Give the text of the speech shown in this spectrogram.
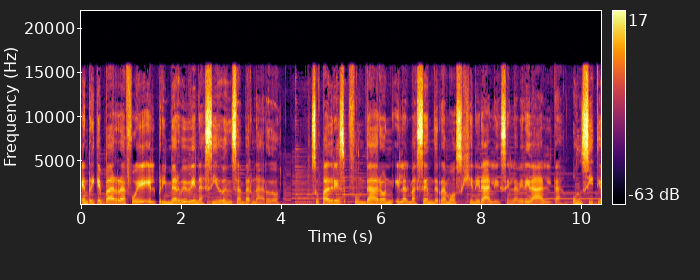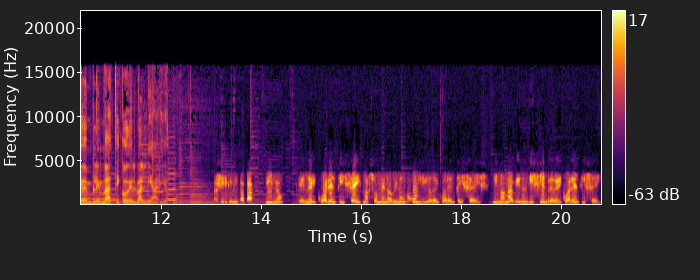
Enrique Parra fue el primer bebé nacido en San Bernardo. Sus padres fundaron el almacén de ramos generales en la vereda alta, un sitio emblemático del balneario. Así que mi papá vino en el 46, más o menos vino en julio del 46, y mamá vino en diciembre del 46.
